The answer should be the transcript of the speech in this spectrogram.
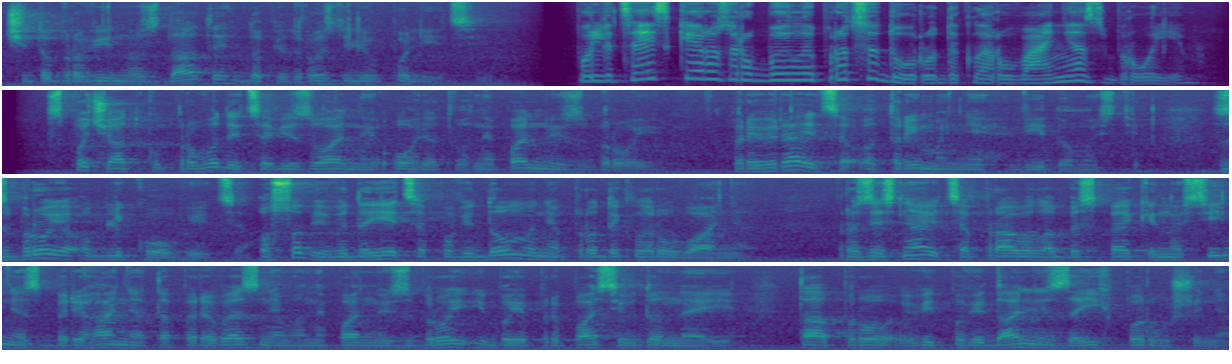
чи добровільно здати до підрозділів поліції. Поліцейські розробили процедуру декларування зброї. Спочатку проводиться візуальний огляд вогнепальної зброї. Перевіряється отримані відомості. Зброя обліковується. Особі видається повідомлення про декларування. Роз'ясняються правила безпеки носіння, зберігання та перевезення вогнепальної зброї і боєприпасів до неї та про відповідальність за їх порушення.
